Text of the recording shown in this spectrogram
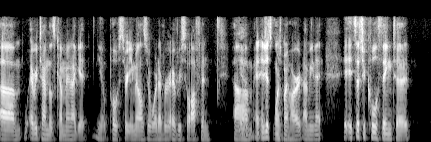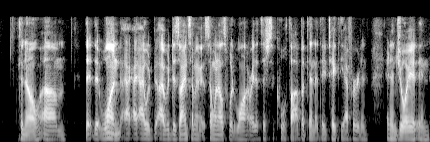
um, every time those come in, I get you know posts or emails or whatever every so often, um, yeah. and it just warms my heart. I mean, it, it's such a cool thing to to know um, that, that one I, I would I would design something that someone else would want, right? That's just a cool thought, but then that they take the effort and and enjoy it and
